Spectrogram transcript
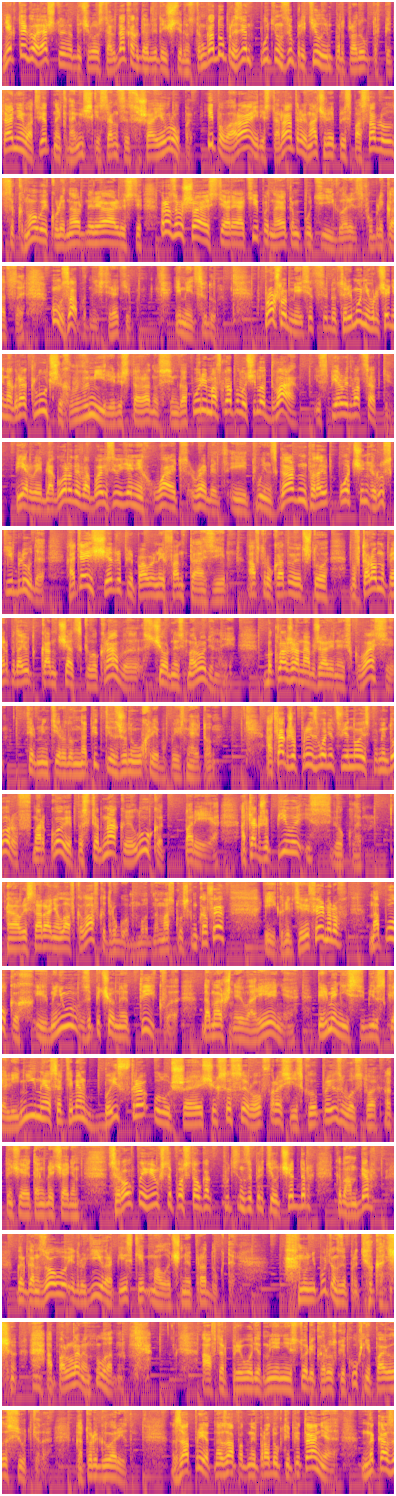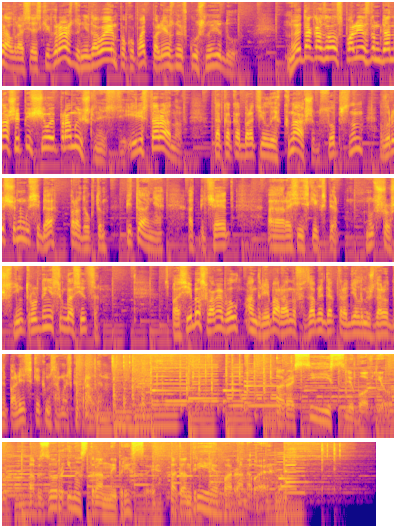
Некоторые говорят, что это началось тогда, когда в 2014 году президент Путин запретил импорт продуктов питания в ответ на экономические санкции США и Европы. И повара, и рестораторы начали приспосабливаться к новой кулинарной реальности, разрушая стереотипы на этом пути, говорится в публикации. Ну, западные стереотипы имеется в виду. В прошлом месяце на церемонии вручения наград лучших в мире ресторанов в Сингапуре Москва получила два из первой двадцатки. Первые для города в обоих заведениях White Rabbit и Twins Garden подают очень русские блюда, хотя и щедро приправленные фантазии. Автор указывает, что во втором, например, подают камчатского краба с черной смородиной, баклажаны, обжаренные в квасе, ферментированном напитке из жженого хлеба, поясняет он а также производит вино из помидоров, моркови, пастернака и лука, парея, а также пиво из свеклы. А в ресторане «Лавка-лавка», другом модном московском кафе и коллективе фермеров, на полках и в меню запеченная тыква, домашнее варенье, пельмени из сибирской оленины и ассортимент быстро улучшающихся сыров российского производства, отмечает англичанин. Сыров, появившихся после того, как Путин запретил чеддер, камамбер, горгонзолу и другие европейские молочные продукты. Ну, не Путин запретил, конечно, а парламент, ну ладно. Автор приводит мнение историка русской кухни Павела Сюткина, который говорит, запрет на западные продукты питания наказал российских граждан, не давая им покупать полезную вкусную еду. Но это оказалось полезным для нашей пищевой промышленности и ресторанов, так как обратило их к нашим собственным, выращенным у себя продуктам питания, отмечает э, российский эксперт. Ну что ж, с ним трудно не согласиться. Спасибо. С вами был Андрей Баранов, замредактор отдела международной политики «Комсомольской правды». О России с любовью. Обзор иностранной прессы от Андрея Баранова.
